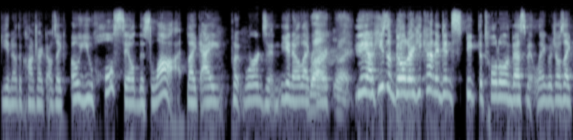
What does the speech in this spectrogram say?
you know, the contract. I was like, oh, you wholesaled this lot. Like I put words in, you know, like, our, right. Right. you know, he's a builder. He kind of didn't speak the total investment language. I was like,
